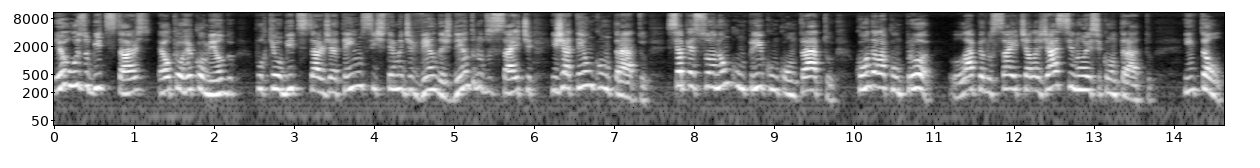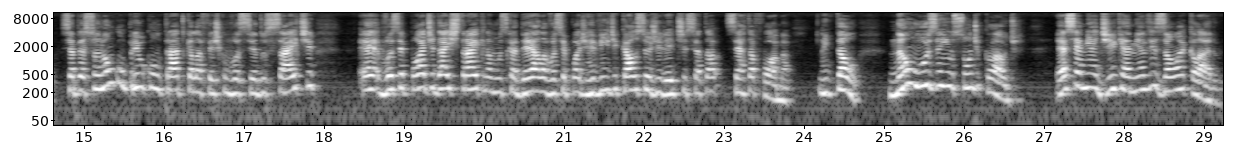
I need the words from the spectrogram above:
Eu uso o BeatStars, é o que eu recomendo, porque o BeatStars já tem um sistema de vendas dentro do site e já tem um contrato. Se a pessoa não cumprir com o contrato, quando ela comprou lá pelo site, ela já assinou esse contrato. Então, se a pessoa não cumpriu o contrato que ela fez com você do site, é, você pode dar strike na música dela, você pode reivindicar os seus direitos de certa, certa forma. Então, não usem o som de cloud. Essa é a minha dica, é a minha visão, é claro.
